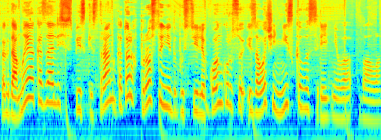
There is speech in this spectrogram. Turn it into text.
когда мы оказались в списке стран, которых просто не допустили к конкурсу из-за очень низкого среднего балла.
